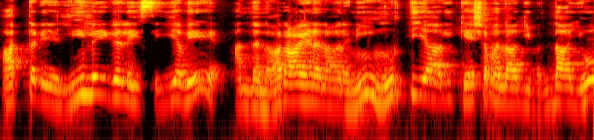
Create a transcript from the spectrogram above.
அத்தகைய லீலைகளை செய்யவே அந்த நாராயணனான நீ மூர்த்தியாகி கேசவனாகி வந்தாயோ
